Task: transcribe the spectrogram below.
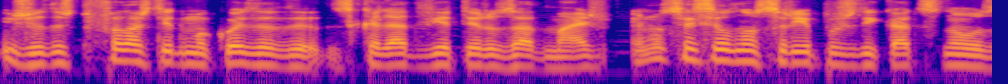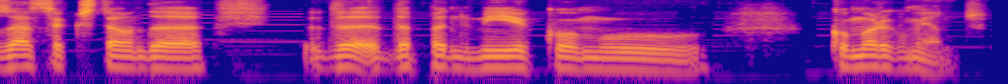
E, Judas, tu falaste aí de uma coisa de, de se calhar devia ter usado mais. Eu não sei se ele não seria prejudicado se não usasse a questão da, da, da pandemia como, como argumento.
